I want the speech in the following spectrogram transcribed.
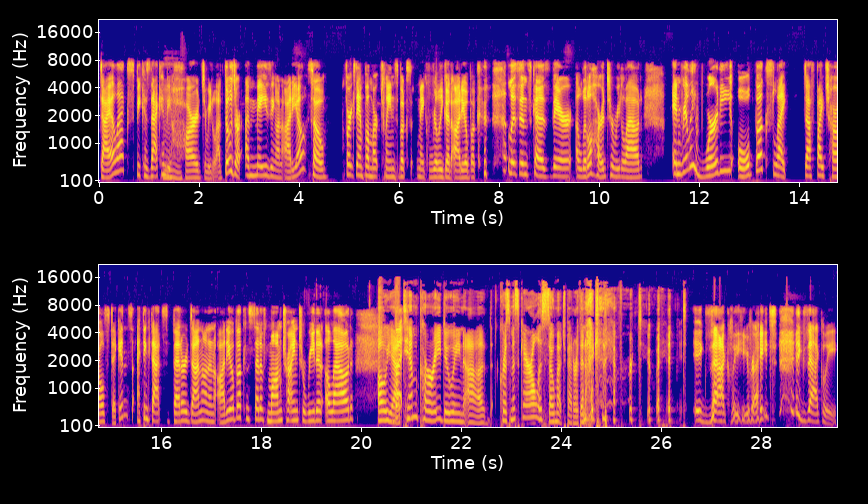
dialects because that can mm. be hard to read aloud. Those are amazing on audio. So for example, Mark Twain's books make really good audiobook listens because they're a little hard to read aloud. And really wordy old books like stuff by Charles Dickens. I think that's better done on an audiobook instead of mom trying to read it aloud. Oh yeah, but Tim Curry doing uh, Christmas Carol is so much better than I could ever do it. Exactly, right? exactly.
